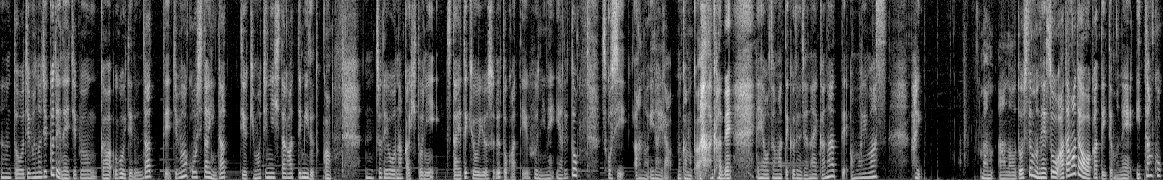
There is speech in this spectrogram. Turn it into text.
うんと、自分の軸でね自分が動いてるんだって自分はこうしたいんだってっていう気持ちに従ってみるとか、うん、それをなんか人に伝えて共有するとかっていう風にねやると少しあのイライラムカムカがね、えー、収まってくるんじゃないかなって思います。はいまあ、あのどうしてもねそう頭では分かっていてもね一旦こ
